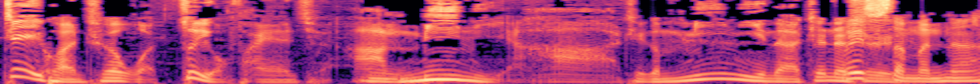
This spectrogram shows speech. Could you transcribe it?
这款车我最有发言权啊，mini 啊，这个 mini 呢，真的是为什么呢？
